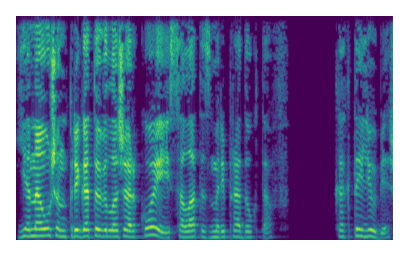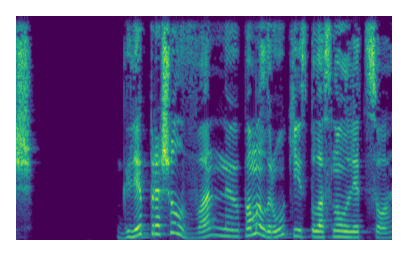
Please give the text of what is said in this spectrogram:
Я на ужин приготовила жаркое и салат из морепродуктов как ты любишь». Глеб прошел в ванную, помыл руки и сполоснул лицо.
